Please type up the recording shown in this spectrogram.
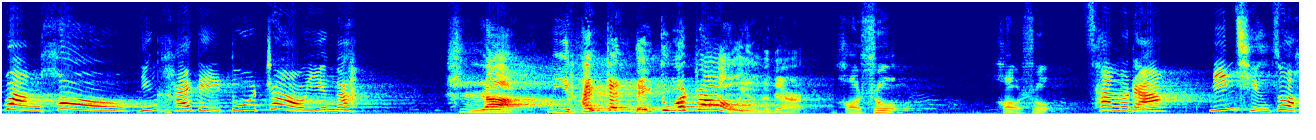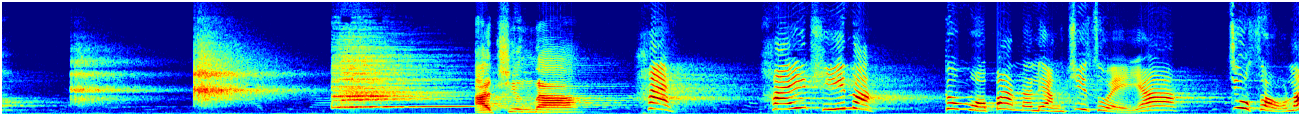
往后您还得多照应啊。是啊，你还真得多照应着点儿。好说，好说。参谋长，您请坐。阿庆呢？嗨，还提呢，跟我拌了两句嘴呀，就走了。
